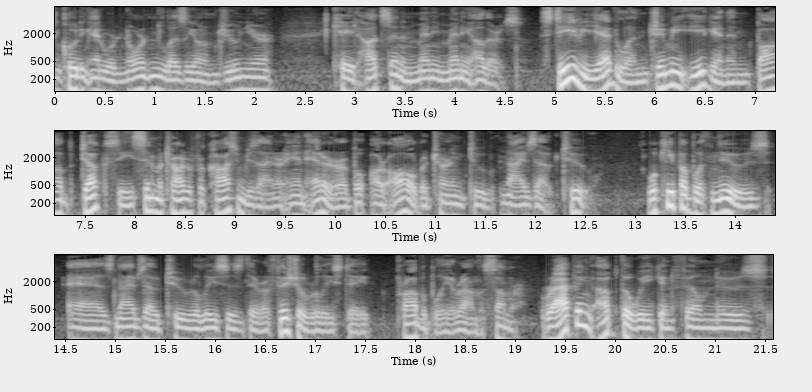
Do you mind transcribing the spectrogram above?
including Edward Norton, Leslie Odom Jr., Kate Hudson, and many, many others. Steve Yedlin, Jenny Eagan, and Bob Ducsay, cinematographer, costume designer, and editor, are, all returning to Knives Out 2. We'll keep up with news as Knives Out 2 releases their official release date, probably around the summer. Wrapping up the week in film news,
